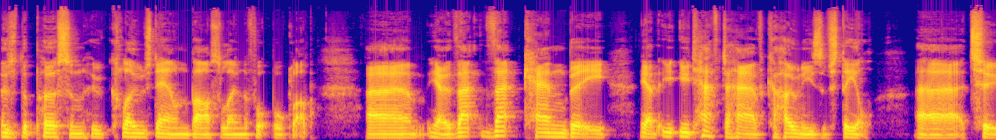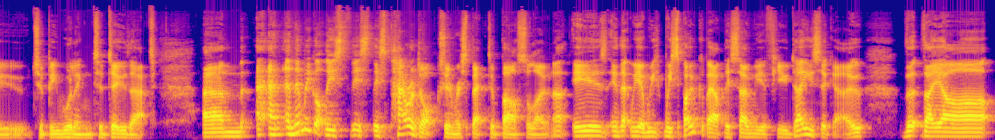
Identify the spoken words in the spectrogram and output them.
as the person who closed down Barcelona Football Club? Um, you know that that can be. Yeah, you'd have to have cojones of steel uh, to to be willing to do that. Um, and, and, then we got this, this, this paradox in respect of Barcelona is in that we, we, we spoke about this only a few days ago that they are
